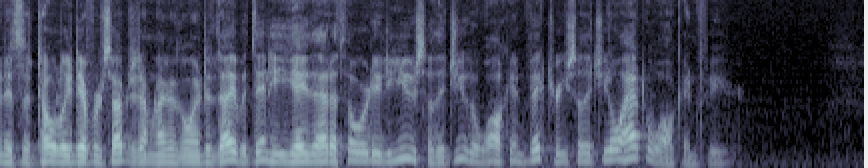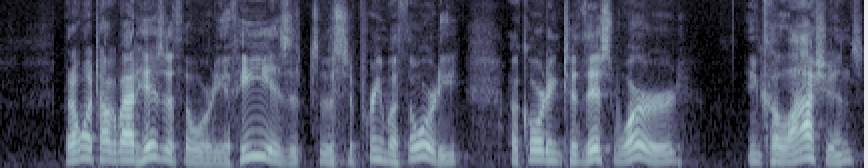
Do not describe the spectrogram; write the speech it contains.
and it's a totally different subject I'm not going to go into today, but then he gave that authority to you so that you can walk in victory, so that you don't have to walk in fear. But I want to talk about his authority. If he is the supreme authority, according to this word in Colossians,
